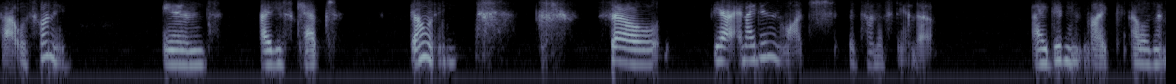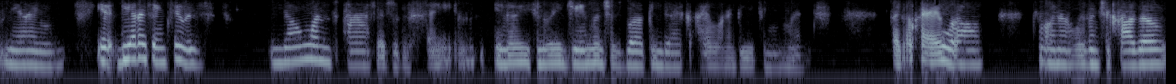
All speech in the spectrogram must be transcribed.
thought was funny, and I just kept going. So, yeah, and I didn't watch a ton of stand up. I didn't like. I wasn't mirroring. It, the other thing too is no one's path is the same. You know, you can read Jane Lynch's book and be like, I want to be Jane Lynch. It's like, okay, well, do you want to live in Chicago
